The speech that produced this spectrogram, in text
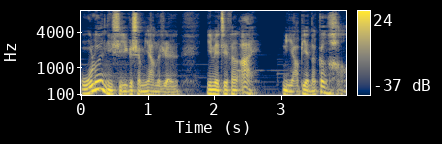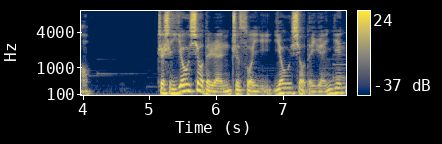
无论你是一个什么样的人，因为这份爱，你要变得更好。这是优秀的人之所以优秀的原因。”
